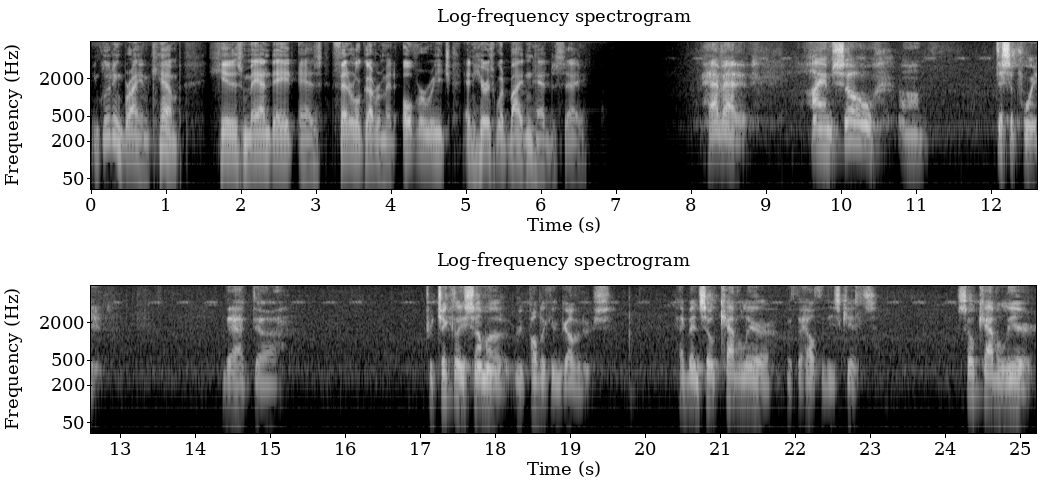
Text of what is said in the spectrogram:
including Brian Kemp, his mandate as federal government overreach. And here's what Biden had to say Have at it. I am so um, disappointed that. Uh, particularly some the Republican governors, have been so cavalier with the health of these kids, so cavalier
